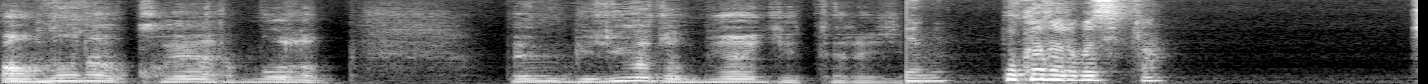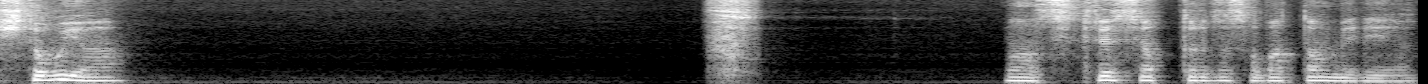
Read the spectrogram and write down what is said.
Amına koyarım oğlum. Ben biliyordum ya getireceğim. Bu kadar basit lan. İşte bu ya. Lan stres yaptırdı sabahtan beri ya.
